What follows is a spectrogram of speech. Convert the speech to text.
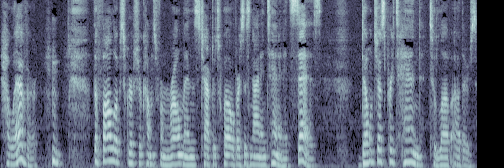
However, the follow up scripture comes from Romans chapter 12, verses 9 and 10, and it says, Don't just pretend to love others,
